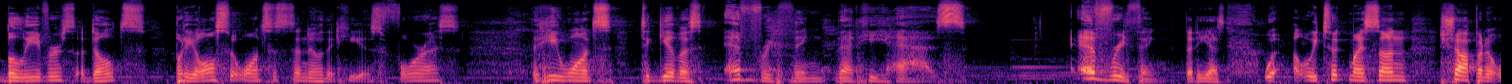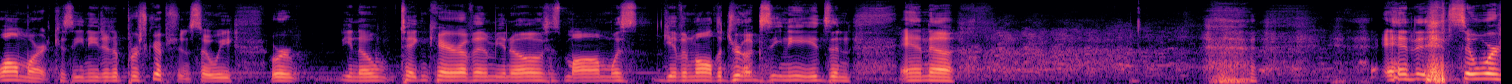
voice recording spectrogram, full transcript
believers, adults, but He also wants us to know that He is for us, that He wants to give us everything that He has. Everything that He has. We took my son shopping at Walmart because he needed a prescription, so we were you know, taking care of him. You know, his mom was giving him all the drugs he needs, and and uh, and, so we're.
